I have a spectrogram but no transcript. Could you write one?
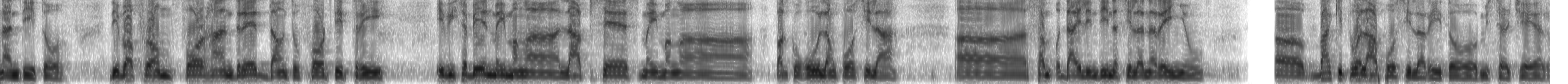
nandito? 'Di ba from 400 down to 43? Ibig sabihin may mga lapses, may mga pagkukulang po sila ah, sam- dahil hindi na sila na-renew. Ah, bakit wala po sila rito, Mr. Chair?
